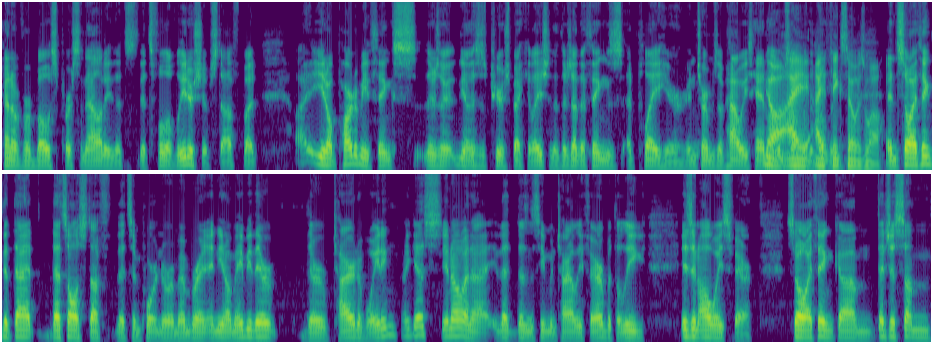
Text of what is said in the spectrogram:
kind of verbose personality that's that's full of leadership stuff, but uh, you know, part of me thinks there's a you know this is pure speculation that there's other things at play here in terms of how he's handling. No, I I think so as well. And so I think that that that's all stuff that's important to remember. And, and you know maybe they're they're tired of waiting. I guess you know, and uh, that doesn't seem entirely fair. But the league isn't always fair. So I think um, that's just something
